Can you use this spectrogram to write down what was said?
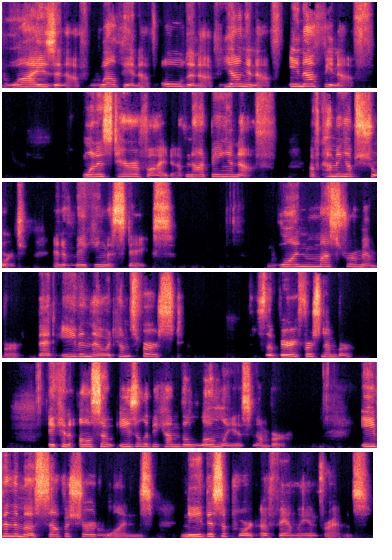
wise enough, wealthy enough, old enough, young enough, enough enough. One is terrified of not being enough, of coming up short, and of making mistakes one must remember that even though it comes first, it's the very first number, it can also easily become the loneliest number. Even the most self assured ones need the support of family and friends.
